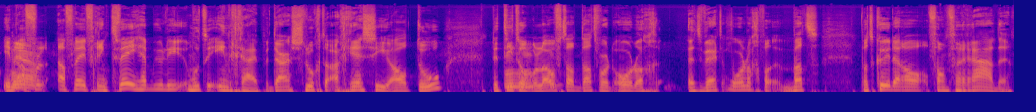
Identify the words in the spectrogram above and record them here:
In Ja. afle- aflevering 2 hebben jullie moeten ingrijpen. Daar sloeg de agressie al toe. De titel Mhm. belooft al, dat wordt oorlog. Het werd oorlog. Wat, wat kun je daar al van verraden?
